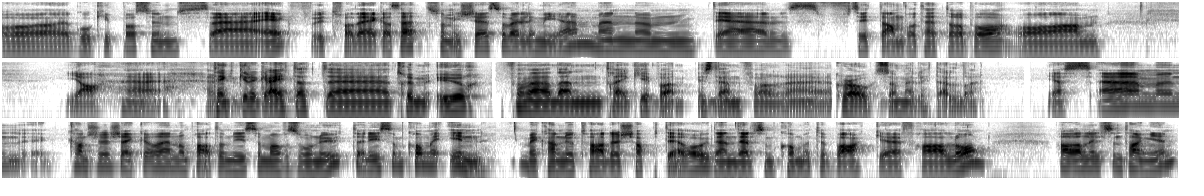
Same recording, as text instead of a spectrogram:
og god keeper, syns eh, jeg, ut fra det jeg har sett, som ikke er så veldig mye. Men um, det sitter andre tettere på, og um, ja eh, tenker det er greit at eh, Trym Ur får være den trekeeperen istedenfor uh, Crow, som er litt eldre. Yes. men kanskje kjekkere enn å prate om de som har forsvunnet ut, er de som kommer inn. Vi kan jo ta det kjapt der òg. Det er en del som kommer tilbake fra lån. Harald Nilsen Tangen,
